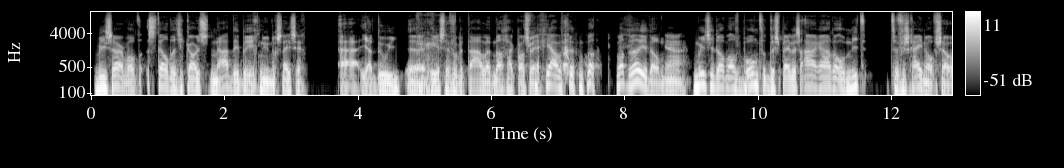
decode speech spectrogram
Bizar, want stel dat je coach na dit bericht nu nog steeds zegt... eh, ja, doei. Eh, eerst even betalen en dan ga ik pas weg. Ja, wat, wat wil je dan? Ja, Moet je dan als bond de spelers aanraden om niet te verschijnen of zo?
